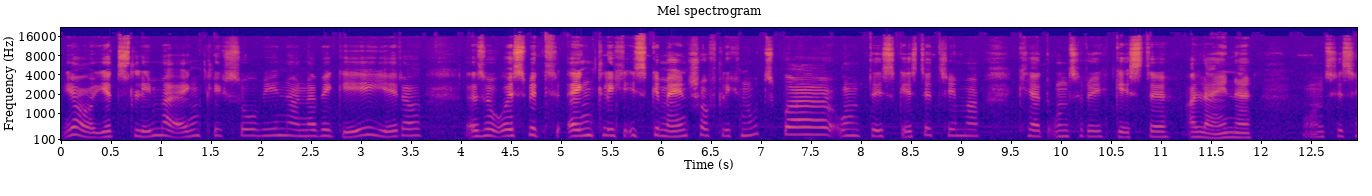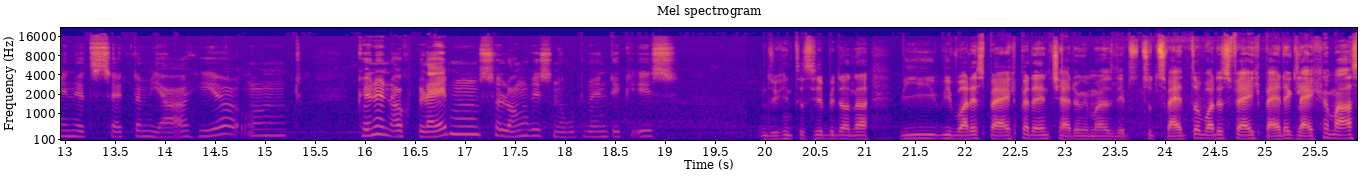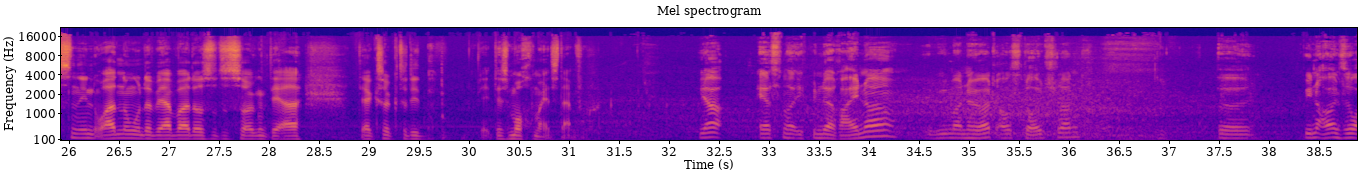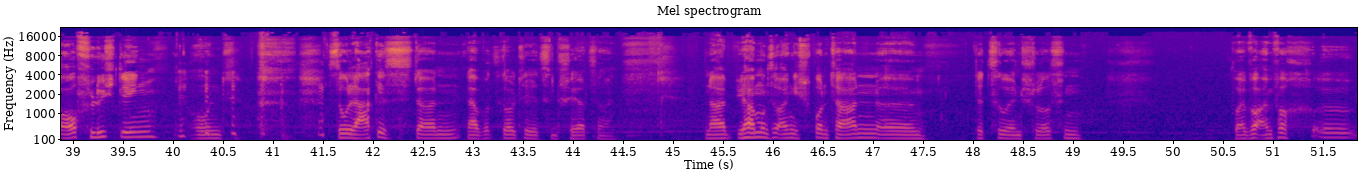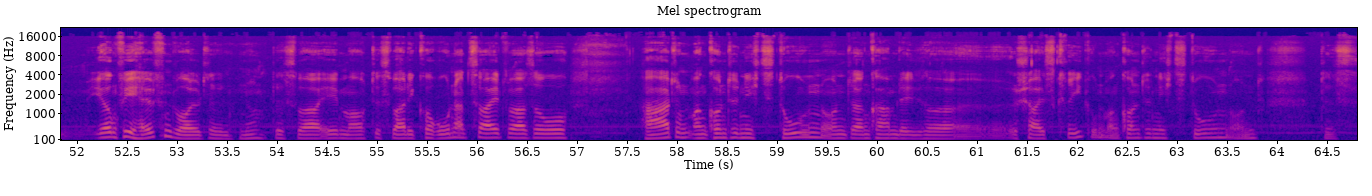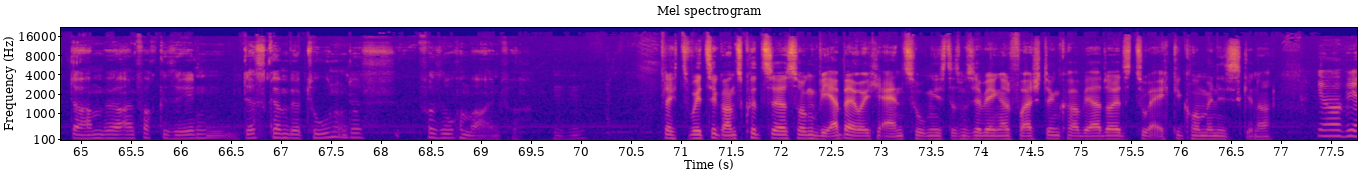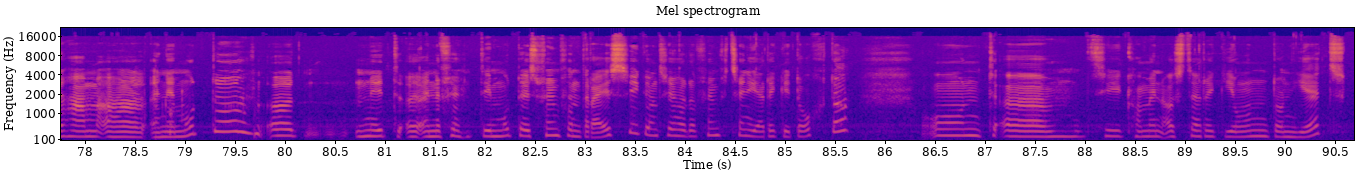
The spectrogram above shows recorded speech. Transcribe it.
ja, jetzt leben wir eigentlich so wie in einer WG. Jeder, also alles wird eigentlich ist gemeinschaftlich nutzbar und das Gästezimmer gehört unsere Gäste alleine. Und sie sind jetzt seit einem Jahr hier und können auch bleiben, solange es notwendig ist. Natürlich interessiert mich dann auch, wie, wie war das bei euch bei der Entscheidung? Ich meine, lebst zu zweit da? War das für euch beide gleichermaßen in Ordnung oder wer war da sozusagen der, der gesagt hat, das machen wir jetzt einfach? Ja, erstmal, ich bin der Rainer, wie man hört, aus Deutschland. Äh, bin also auch Flüchtling und so lag es dann, da sollte jetzt ein Scherz sein. Na, wir haben uns eigentlich spontan äh, dazu entschlossen, weil wir einfach äh, irgendwie helfen wollten. Ne? Das war eben auch, das war die Corona-Zeit, war so hart und man konnte nichts tun und dann kam dieser äh, scheiß Krieg und man konnte nichts tun und das, da haben wir einfach gesehen, das können wir tun und das versuchen wir einfach. Mhm. Vielleicht wollt ihr ganz kurz äh, sagen, wer bei euch einzogen ist, dass man sich ein wenig vorstellen kann, wer da jetzt zu euch gekommen ist. Genau. Ja, wir haben äh, eine Mutter, äh, mit, äh, eine, die Mutter ist 35 und sie hat eine 15-jährige Tochter. Und ähm, sie kommen aus der Region Donetsk.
